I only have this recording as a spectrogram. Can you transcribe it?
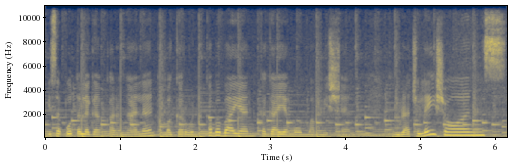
isa po talagang karangalan ang magkaroon ng kababayan kagaya mo, Ma'am Michelle. Congratulations!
